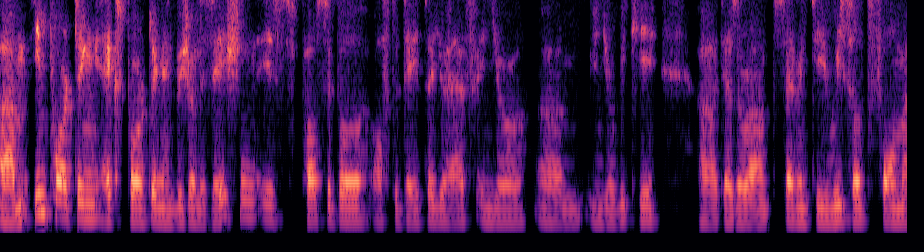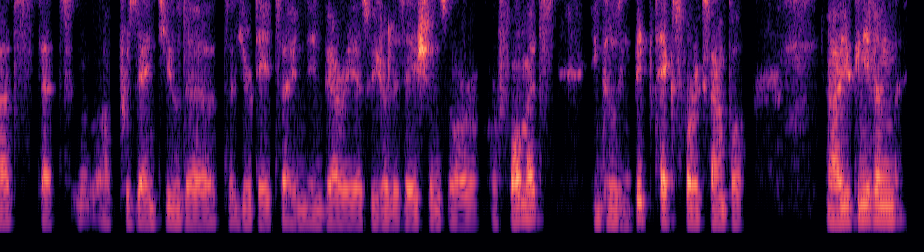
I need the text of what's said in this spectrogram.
Um, importing, exporting, and visualization is possible of the data you have in your um, in your wiki. Uh, there's around 70 result formats that uh, present you the, the, your data in, in various visualizations or, or formats, including BibTeX, for example. Uh, you can even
